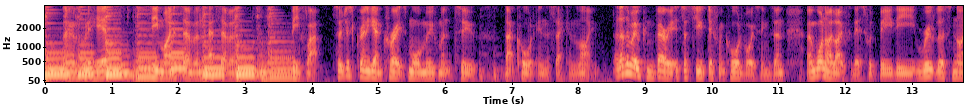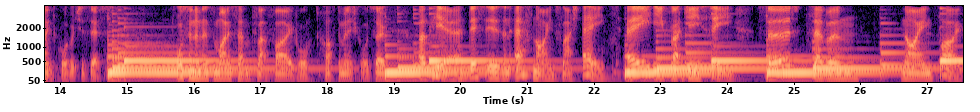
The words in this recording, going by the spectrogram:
Then I'm going to put it here, C minor 7, F7, B flat. So it just, again, creates more movement to that chord in the second line. Another way we can vary it is just use different chord voicings, and, and one I like for this would be the rootless ninth chord, which is this. Also known as the minor 7 flat 5 or half diminished chord. So up here, this is an F9 slash A. A, E flat, G, C, third, 7, 9, 5.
